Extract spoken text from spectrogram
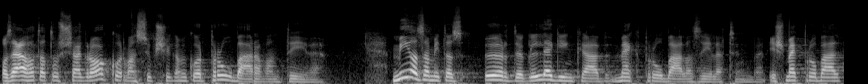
Az álhatatosságra akkor van szükség, amikor próbára van téve. Mi az, amit az ördög leginkább megpróbál az életünkben, és megpróbál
